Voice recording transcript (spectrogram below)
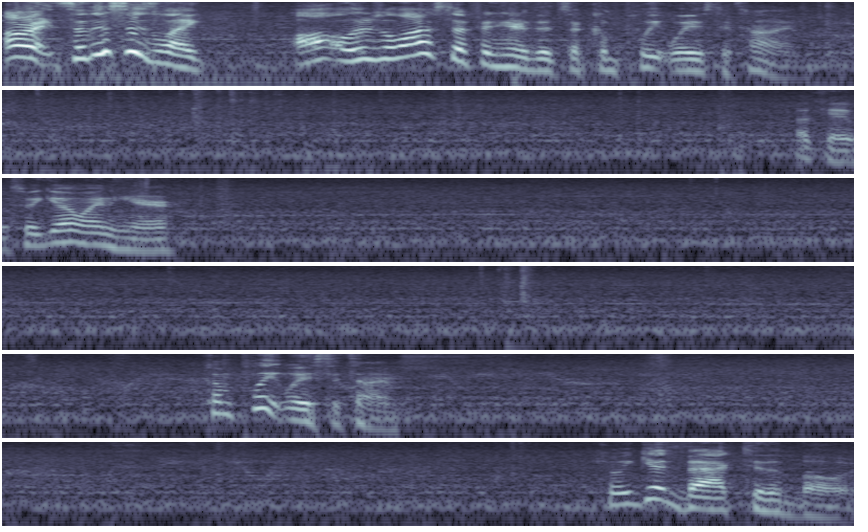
Alright, so this is like all there's a lot of stuff in here that's a complete waste of time. Okay, so we go in here. Complete waste of time. Can we get back to the boat?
